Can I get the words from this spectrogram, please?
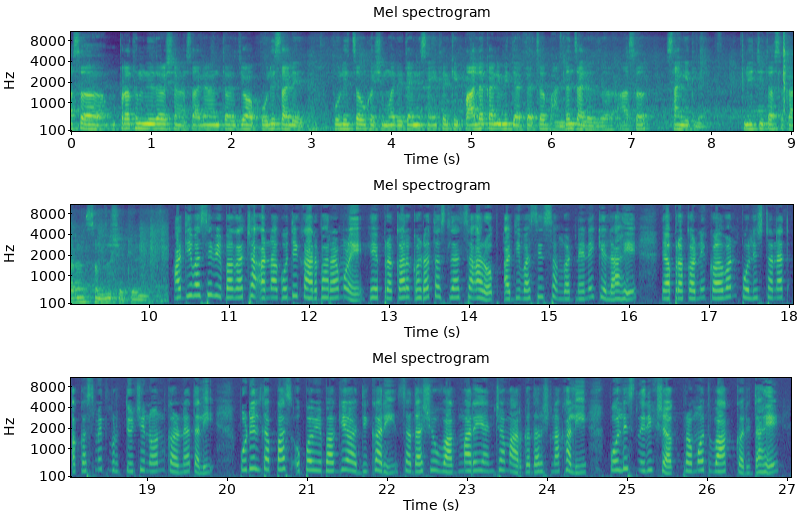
असं प्रथम निदर्शनास आल्यानंतर जेव्हा पोलीस आले पोलीस चौकशीमध्ये त्यांनी सांगितलं की पालक आणि विद्यार्थ्याचं भांडण झालेलं असं सांगितलं. निश्चित असं कारण समजू शकले नाही. आदिवासी विभागाच्या अनागोदी कारभारामुळे हे प्रकार घडत असल्याचा आरोप आदिवासी संघटनेने केला आहे. या प्रकरणी कळवण पोलीस ठाण्यात आकस्मिक मृत्यूची नोंद करण्यात आली. पुढील तपास उपविभागीय अधिकारी सदाशिव वाघमारे यांच्या मार्गदर्शनाखाली पोलीस निरीक्षक प्रमोद वाघ करीत आहे.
